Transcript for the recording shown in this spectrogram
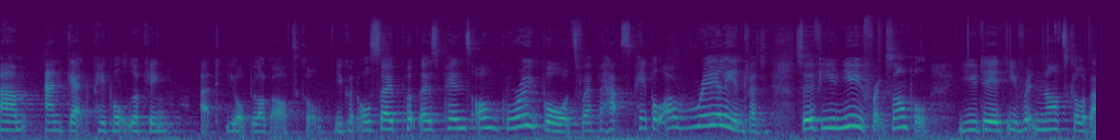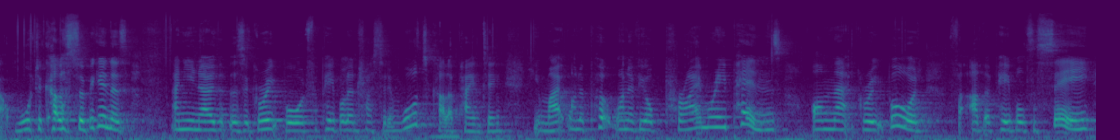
um, and get people looking at your blog article. You can also put those pins on group boards where perhaps people are really interested. So if you knew, for example, you did, you've written an article about watercolors for beginners and you know that there's a group board for people interested in watercolor painting, you might want to put one of your primary pins on that group board for other people to see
